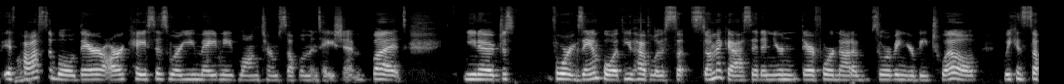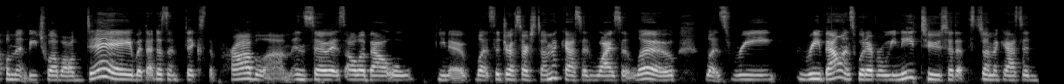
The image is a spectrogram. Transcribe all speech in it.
if mm-hmm. possible, there are cases where you may need long term supplementation. But you know, just for example, if you have low stomach acid and you're therefore not absorbing your B12, we can supplement B12 all day, but that doesn't fix the problem. And so it's all about, well, you know, let's address our stomach acid. Why is it low? Let's re rebalance whatever we need to so that the stomach acid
